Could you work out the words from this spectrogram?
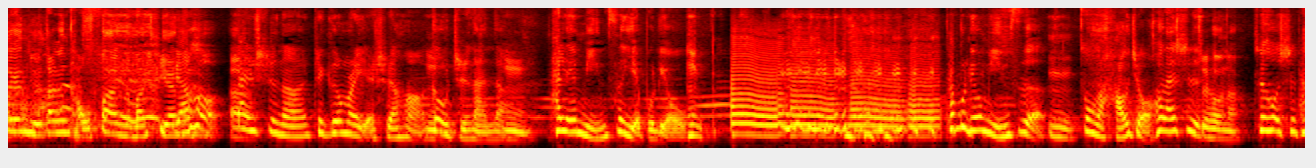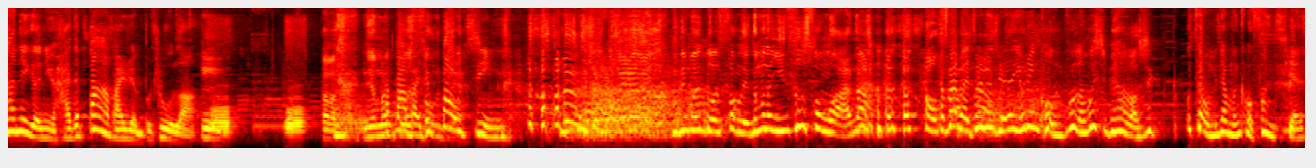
把这个女的当成讨饭的吗？天！然后，啊。但是呢，这哥们儿也是哈，够直男的，嗯。他连名字也不留。他不留名字，嗯。送了好久，后来是最后呢？最后是他那个女孩的爸爸忍不住了，嗯，爸爸，你能不他能多爸爸就报警，你能不能多送点？能不能一次送完呢、好他爸爸真的觉得有点恐怖了，为什么要老是在我们家门口放钱，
